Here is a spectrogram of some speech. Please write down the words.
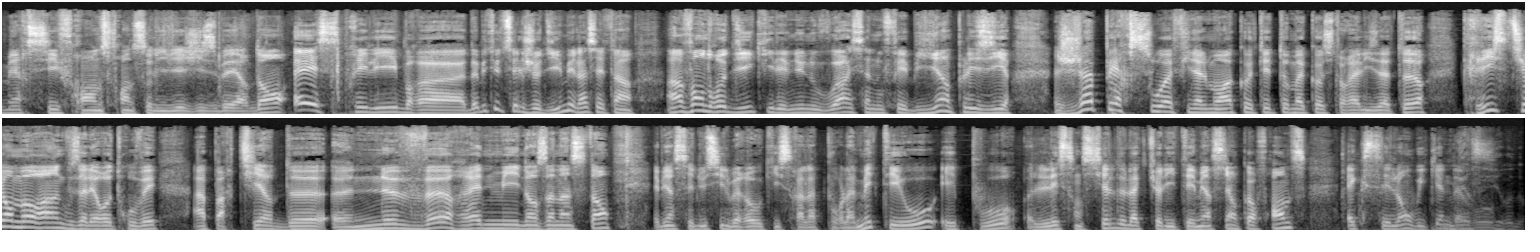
Merci France, France-Olivier Gisbert. Dans Esprit Libre, euh, d'habitude c'est le jeudi, mais là c'est un, un vendredi qu'il est venu nous voir et ça nous fait bien plaisir. J'aperçois finalement à côté de Thomas Coste, le réalisateur, Christian Morin que vous allez retrouver à partir de 9h30 euh, dans un instant. Eh bien c'est Lucille Béraud qui sera là pour la météo et pour l'essentiel de l'actualité. Merci encore France. Excellent week-end à vous.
